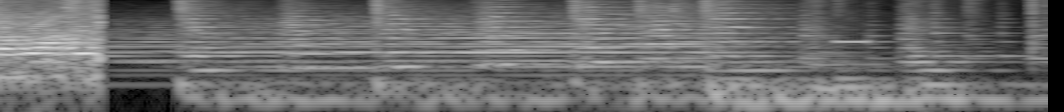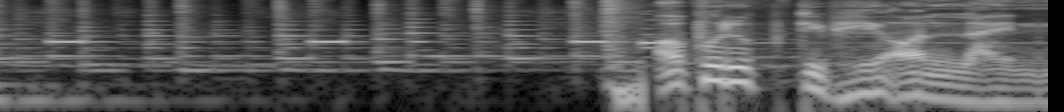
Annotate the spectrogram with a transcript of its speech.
সমস্ত অপরূপ টিভি অনলাইন।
